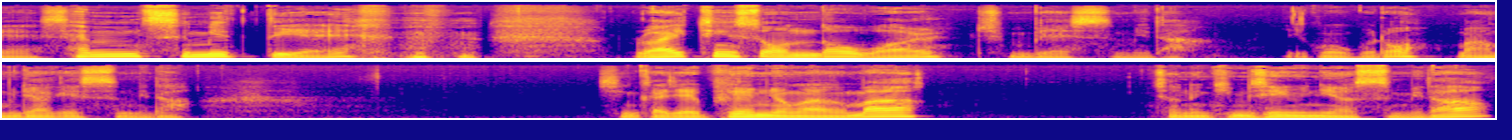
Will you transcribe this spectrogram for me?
예, 샘 스미스의 Writings on the Wall 준비했습니다. 이 곡으로 마무리하겠습니다. 지금까지 FM 영화 음악 저는 김세윤이었습니다.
